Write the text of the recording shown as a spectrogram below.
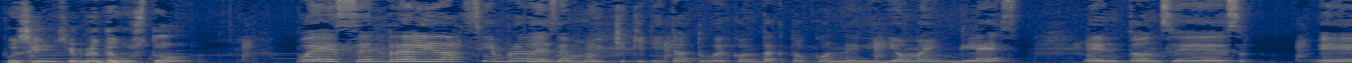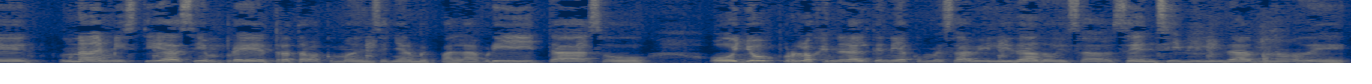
Pues sí, ¿siempre te gustó? Pues en realidad siempre desde muy chiquitita tuve contacto con el idioma inglés, entonces eh, una de mis tías siempre trataba como de enseñarme palabritas o, o yo por lo general tenía como esa habilidad o esa sensibilidad, ¿no? De,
